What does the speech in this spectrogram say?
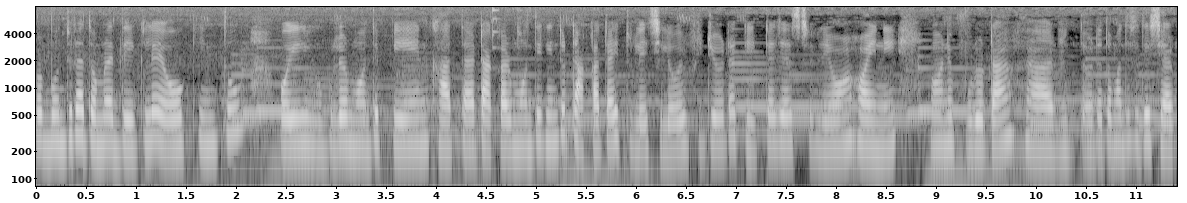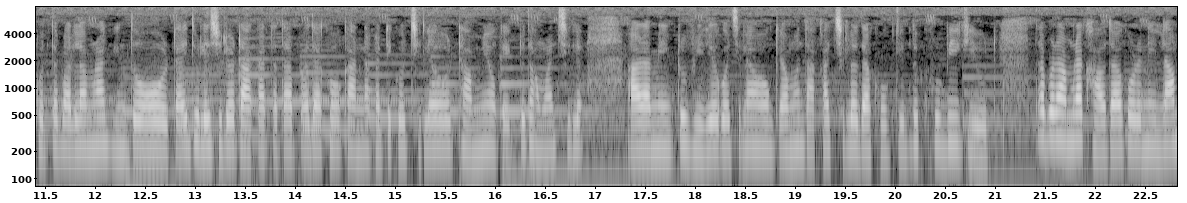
তারপর বন্ধুরা তোমরা দেখলে ও কিন্তু ওইগুলোর মধ্যে পেন, খাতা, টাকার মধ্যে কিন্তু টাকাটাই তুলেছিল। ওই ভিডিওটা ক্লিপটা জাস্ট নেওয়া হয়নি। মানে পুরোটা। আর ওটা তোমাদের সাথে শেয়ার করতে পারলাম না, কিন্তু ওটাই তুলেছিল টাকাটা। তারপর দেখো কান্নাকাটি করছিল, ওর ঠাম্মি ওকে একটু থামাচ্ছিল। আর আমি একটু ভিডিও করছিলাম, ও কেমন তাকাচ্ছিল দেখো, কিন্তু খুবই কিউট তারপরে আমরা খাওয়া দাওয়া করে নিলাম।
